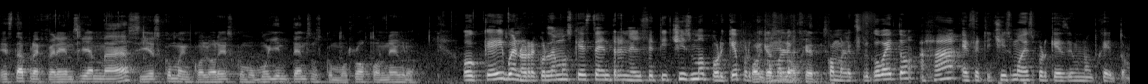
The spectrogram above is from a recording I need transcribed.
esta preferencia más y es como en colores como muy intensos, como rojo, negro. ok, bueno, recordemos que esta entra en el fetichismo. ¿Por qué? Porque, Porque es como, un le, objeto. como le explicó Beto, ajá, el fetichismo es porque es de un objeto.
